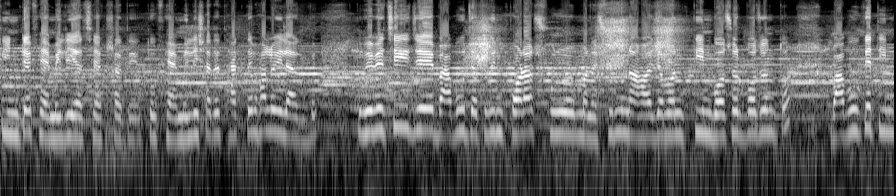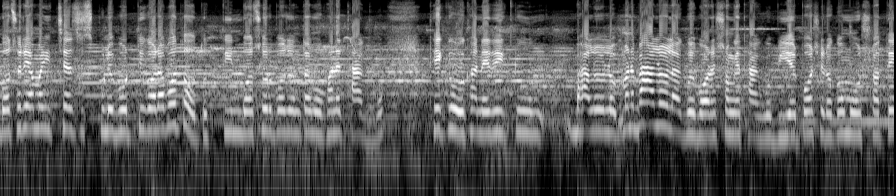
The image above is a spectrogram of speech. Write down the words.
তিনটে ফ্যামিলি আছে একসাথে। তো ফ্যামিলির সাথে থাকতে ভালোই লাগবে। তো ভেবেছি যে বাবু যতদিন পড়া শুরু মানে শুরু না হয়, যেমন তিন বছর পর্যন্ত, বাবুকে তিন বছরে আমার ইচ্ছা আছে স্কুলে ভর্তি করাবো তো তো তিন বছর পর্যন্ত আমি ওখানে থাকব। থেকে ওখানে একটু ভালো মানে ভালো লাগবে, বরের সঙ্গে থাকব। বিয়ের পর সেরকম ওর সাথে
